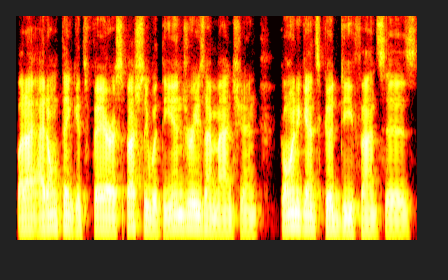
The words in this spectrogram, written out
but I, I, don't think it's fair, especially with the injuries I mentioned, going against good defenses,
